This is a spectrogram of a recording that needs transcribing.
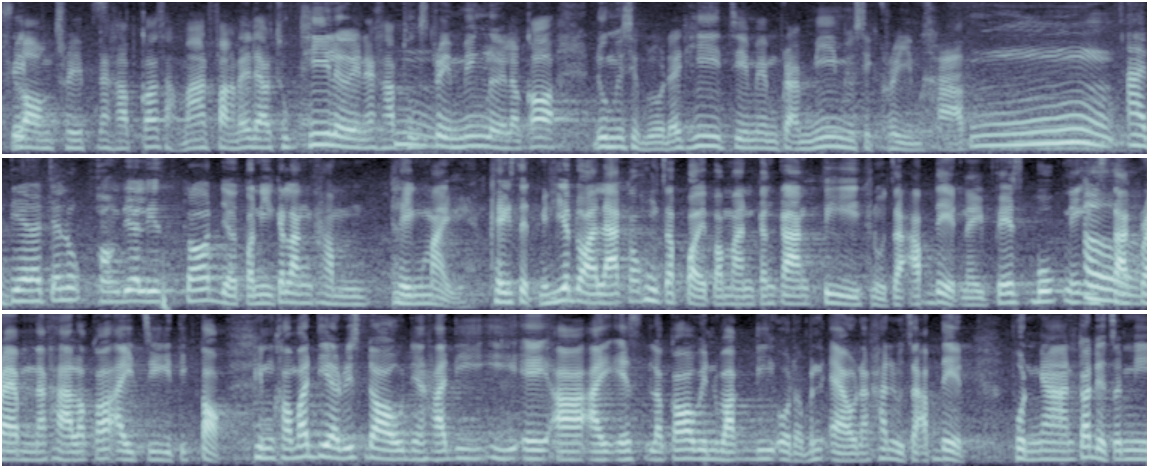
Trip Long Trip นะครับ ก็สามารถฟังได้แล้วทุกที่เลยนะครับ ทุกสตรีมมิ่งเลย แล้วก็ดูมิวสิกวิดีโอได้ที่ GMM Grammy Music Cream ครับ อืมอะเดียแล้วจะลูก ของเดียลิสก็เดี๋ยวตอนนี้กำลังทำเพลงใหม่ เพลงเสร็จเป็นที่เรียบร้อยแล้วก็คงจะปล่อยประมาณกลางๆ ปี หนูจะอัปเดตใน Facebook ใน เออ Instagram นะคะ แล้วก็ IG TikTok พิมพ์คำว่า Dearest Doll เนี่ยนะคะ D E A R I S แล้วก็เว้นวรรค D O W L นะคะ หนูจะอัปเดตผลงานก็เดี๋ยวจะมี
